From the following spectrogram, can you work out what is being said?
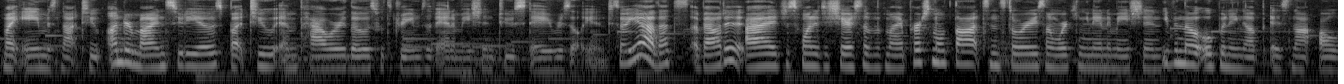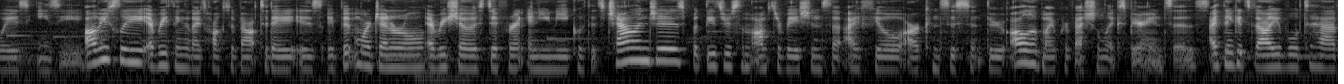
My aim is not to undermine studios, but to empower those with dreams of animation to stay resilient. So, yeah, that's about it. I just wanted to share some of my personal thoughts and stories on working in animation, even though opening up is not always easy. Obviously, everything that I talked about today is a bit more general. Every show is different and unique with its challenges, but these are some observations that I feel are consistent through all of my professional experiences. I think it's valuable to have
